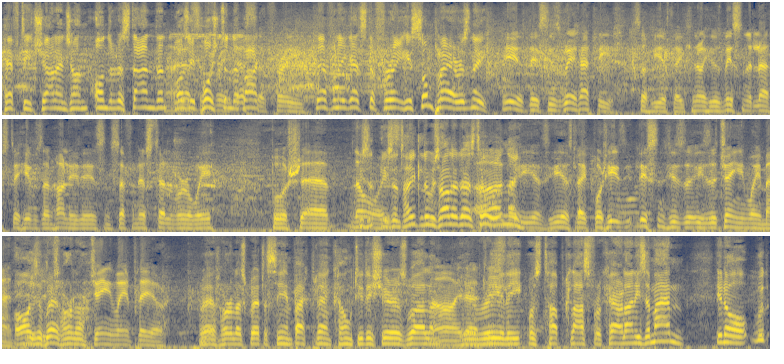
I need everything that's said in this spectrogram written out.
Hefty challenge on under the standing. Ah, was he pushed in the back? a free. Definitely gets the free. He's some player, isn't he? He is this. He's a great athlete. So he is like you know he was missing it last day. He was on holidays and Stephen Estelle were away. But uh, no, he's, he's entitled to his holidays too, Ah, isn't no, he? he is. He is like, but he's listen. He's a, he's a genuine way man. Oh, he's a great ge- hurler. Genuine player. Great hurler. It's great to see him back playing county this year as well. And Oh, yeah, he really was top class for Caroline. He's a man, you know, with,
